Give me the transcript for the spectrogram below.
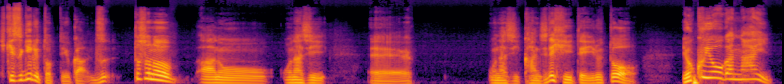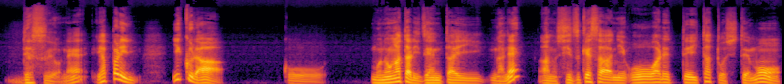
弾きすぎるとっていうか、ずっとその、あの同じ、えー、同じ感じで弾いていると、抑揚がないですよね。やっぱり、いくら、こう、物語全体がね、あの静けさに覆われていたとしても、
